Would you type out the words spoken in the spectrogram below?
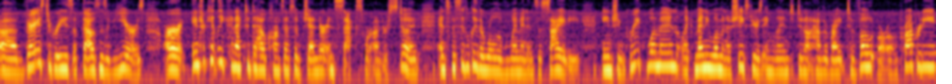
uh, various degrees of thousands of years, are intricately connected to how concepts of gender and sex were understood, and specifically the role of women in society. Ancient Greek women, like many women of Shakespeare's England, did not have the right to vote or own property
